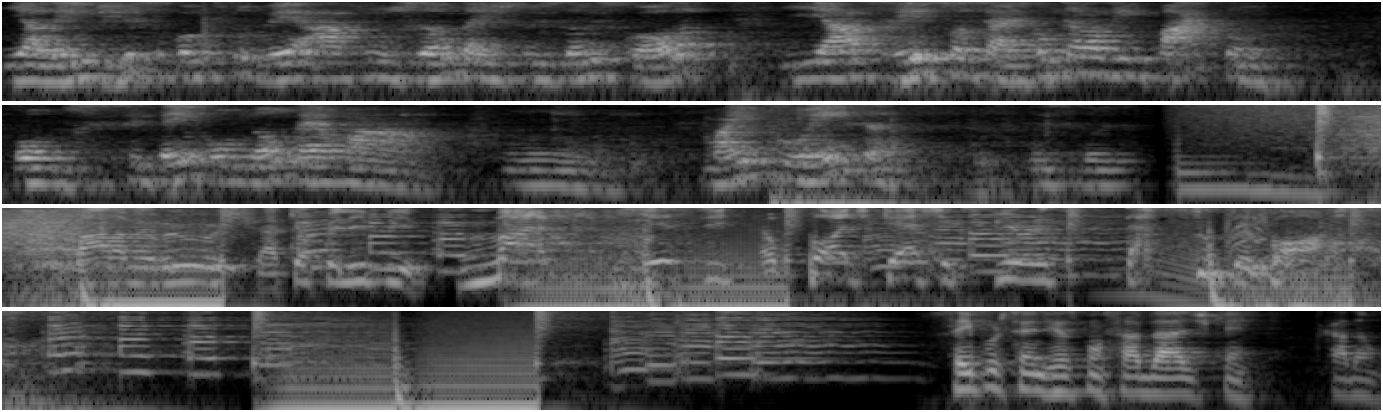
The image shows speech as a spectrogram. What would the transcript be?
e além disso, como que tu vê a função da instituição escola e as redes sociais, como que elas impactam, ou se tem ou não né, uma, um, uma influência nesses dois. Fala meu bruxo, aqui é o Felipe Marx e esse é o Podcast Experience da Superboss. 100% de responsabilidade de quem? Cada um.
